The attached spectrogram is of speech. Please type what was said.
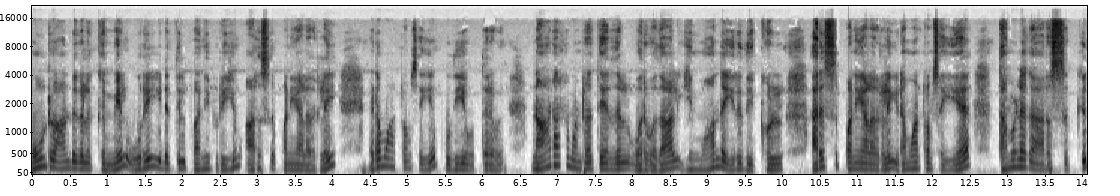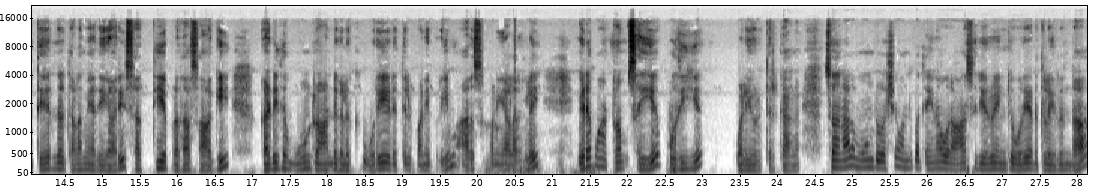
மூன்று ஆண்டுகளுக்கு மேல் ஒரே இடத்தில் பணிபுரியும் அரசு பணியாளர்களை இடமாற்றம் செய்ய புதிய உத்தரவு. நாடாளுமன்ற தேர்தல் வருவதால் இம்மாந்த இறுதிக்குள் அரசு பணியாளர்களை இடமாற்றம் செய்ய தமிழக அரசுக்கு தேர்தல் தலைமை அதிகாரி சத்ய பிரதா சாகி கடிதம் மூன்று ஆண்டுகளுக்கு ஒரே இடத்தில் பணிபுரியும் அரசு பணியாளர்களை இடமாற்றம் செய்ய புதிய வலியுறுத்தியிருக்காங்க ஸோ அதனால் மூன்று வருஷம் வந்து பார்த்திங்கன்னா ஒரு ஆசிரியரும் எங்கே ஒரே இடத்துல இருந்தால்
